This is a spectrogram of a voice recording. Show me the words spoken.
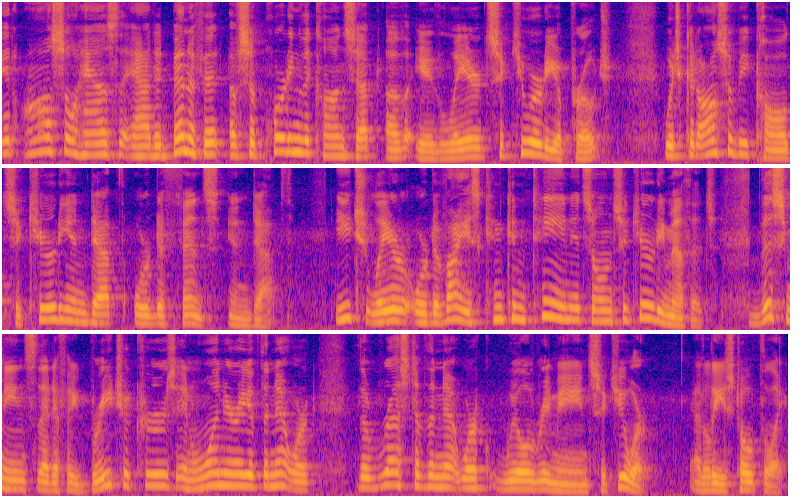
it also has the added benefit of supporting the concept of a layered security approach, which could also be called security in depth or defense in depth. Each layer or device can contain its own security methods. This means that if a breach occurs in one area of the network, the rest of the network will remain secure, at least hopefully.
